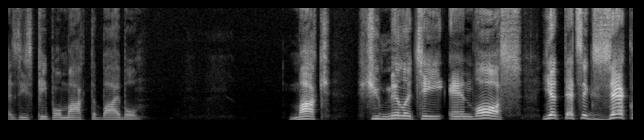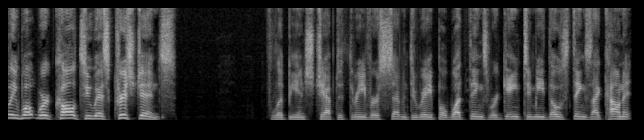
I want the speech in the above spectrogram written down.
As these people mock the Bible, mock humility and loss. Yet that's exactly what we're called to as Christians. Philippians chapter 3, verse 7 through 8. But what things were gained to me, those things I counted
